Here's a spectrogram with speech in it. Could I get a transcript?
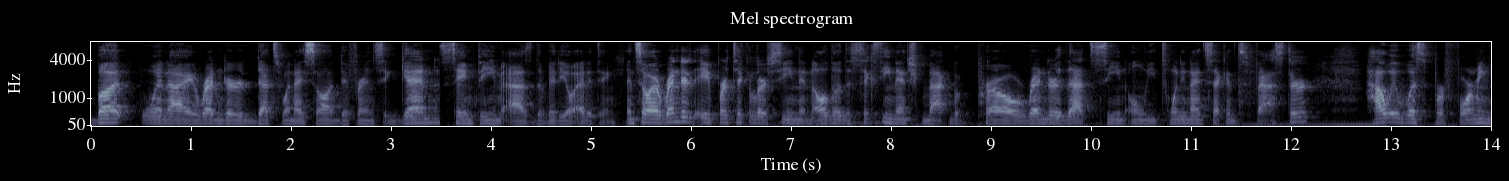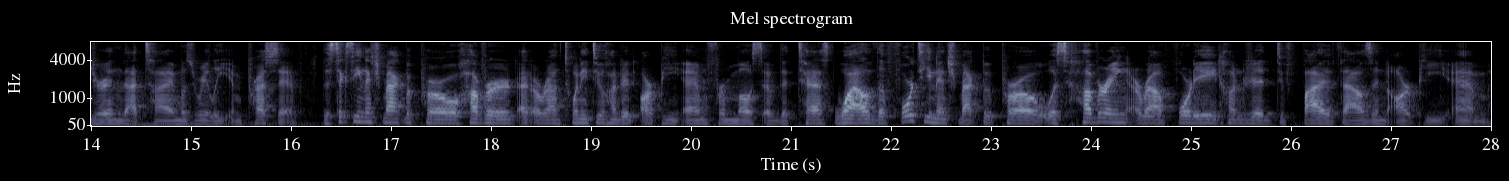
But when I rendered, that's when I saw a difference again. Same theme as the video editing. And so I rendered a particular scene and although the 16 inch MacBook Pro rendered that scene only 29 seconds faster, how it was performing during that time was really impressive. The 16-inch MacBook Pro hovered at around 2200 RPM for most of the test, while the 14-inch MacBook Pro was hovering around 4800 to 5000 RPM,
